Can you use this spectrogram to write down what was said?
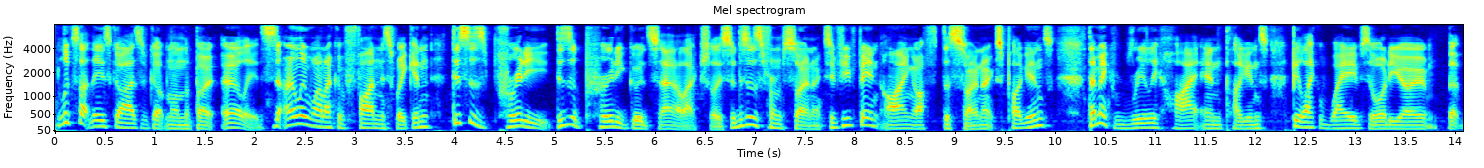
it looks like these guys have gotten on the boat early. This is the only one I could find this weekend. this is pretty. This is a pretty good sale actually. So this is from Sonnox. If you've been eyeing off the Sonnox plugins, they make really high end plugins, bit like Waves Audio, but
